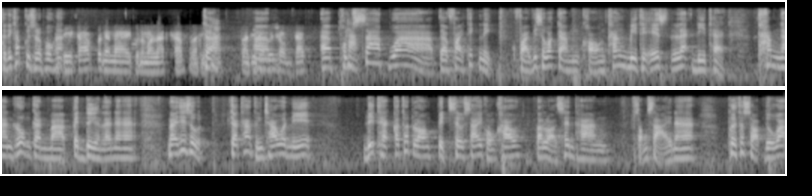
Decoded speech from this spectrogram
สวัสดีครับคุณสุรพงษ์สวัฮะ สดีครับคุณนายคุณอมรรัตน์ครับสวัสดีคครัรับบสวัสดีท่านผู้ชมครับ เอ่อผมค่ะ ทราบว่าแต่ฝ่ายเทคนิค ฝ่ายวิศวกรรมของทั้ง BTS และ d t แททำงานร่วมกันมาเป็นเดือนแล้วนะฮะ ในที่สุดกระทั่งถึงเช้าวันนี้ d t แทเขาทดลองปิดเซลล์ไซต์ของเขาตลอดเส้นทาง สองสายนะฮะเพื่อทดสอบดูว่า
